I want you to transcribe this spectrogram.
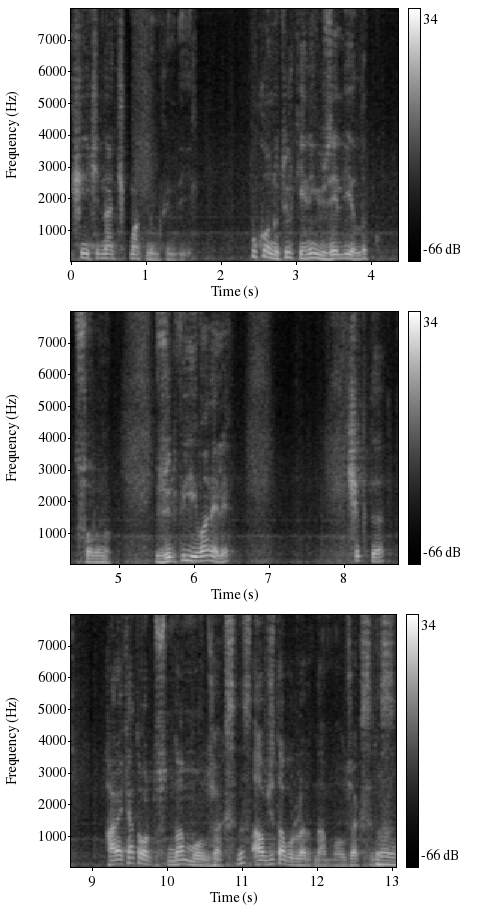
işin içinden çıkmak mümkün değil. Bu konu Türkiye'nin 150 yıllık sorunu. Zülfü Livaneli çıktı. Harekat ordusundan mı olacaksınız, avcı taburlarından mı olacaksınız? Doğru.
